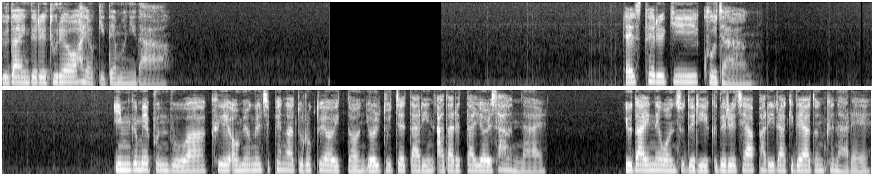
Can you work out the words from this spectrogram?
유다인들을 두려워하였기 때문이다. 에스테르기 9장 임금의 분부와 그의 어명을 집행하도록 되어 있던 열두째 딸인 아다르 딸 열사흔 날 유다인의 원수들이 그들을 제압하리라 기대하던 그날에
